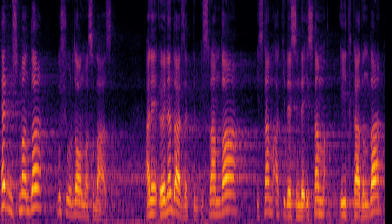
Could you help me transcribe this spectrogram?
Her Müslüman da bu şuurda olması lazım. Hani öyle de arz ettim. İslam'da, İslam akidesinde, İslam itikadında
